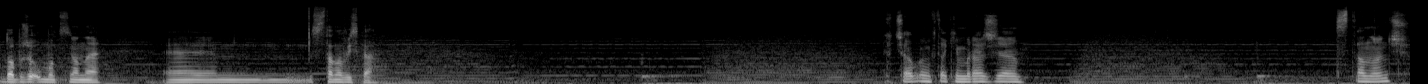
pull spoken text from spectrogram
dobrze umocnione em, stanowiska. Chciałbym w takim razie stanąć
